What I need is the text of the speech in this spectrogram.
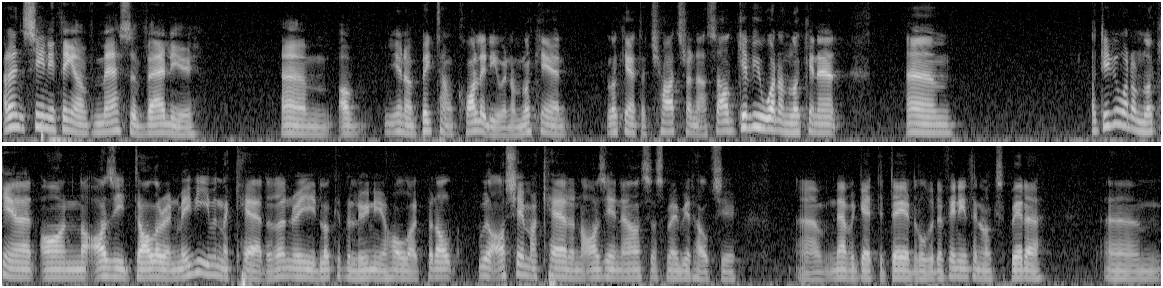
I don't see anything of massive value, um, of you know big time quality when I'm looking at looking at the charts right now. So I'll give you what I'm looking at. Um, I'll give you what I'm looking at on the Aussie dollar and maybe even the CAD. I don't really look at the loonie a whole lot, but I'll well I'll share my CAD and Aussie analysis. Maybe it helps you um, navigate the day a little bit. If anything looks better, um,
